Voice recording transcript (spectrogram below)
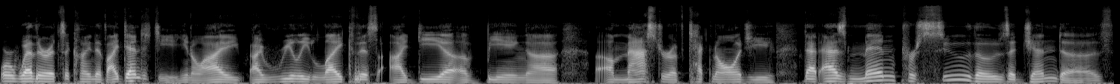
or whether it's a kind of identity. You know i i really like this idea of being a, a master of technology that as men pursue those agendas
